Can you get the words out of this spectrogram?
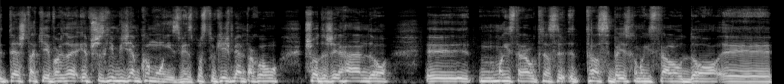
y, też takie ważne. Ja wszystkim widziałem komunizm, więc po prostu kiedyś miałem taką przygodę, że jechałem do y, magistralą, trans, transsyberyjską magistralą do y,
